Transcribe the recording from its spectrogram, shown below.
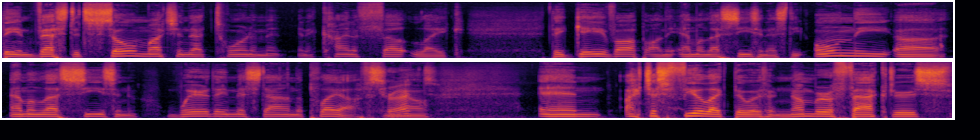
They invested so much in that tournament, and it kind of felt like they gave up on the MLS season as the only uh, MLS season where they missed out on the playoffs. you know? Correct. and I just feel like there was a number of factors.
